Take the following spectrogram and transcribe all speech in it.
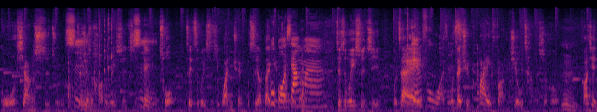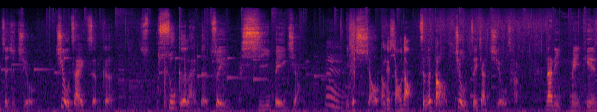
果香十足，这就是好的威士忌。对，错，这支威士忌完全不是要带给你果香吗？这支威士忌，我在颠覆我，我在去拜访酒厂的时候，嗯，发现这支酒就在整个苏格兰的最西北角。嗯，一个小岛，一个小岛，整个岛就这家酒厂，那里每天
